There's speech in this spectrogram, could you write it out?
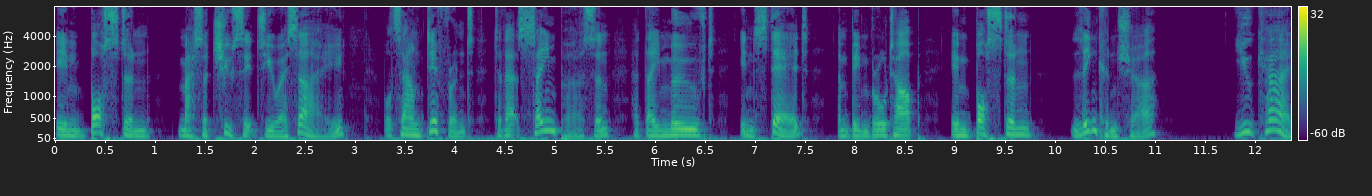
in Boston, Massachusetts, USA, will sound different to that same person had they moved instead and been brought up in Boston, Lincolnshire, UK.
